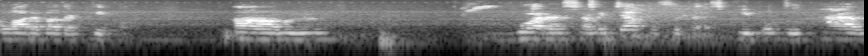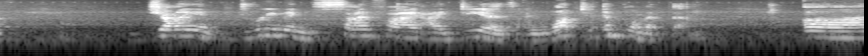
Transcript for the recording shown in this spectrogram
a lot of other people. Um, what are some examples of this? People who have giant dreaming sci-fi ideas and want to implement them. Uh,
